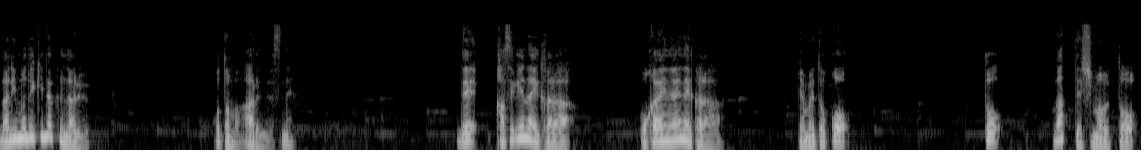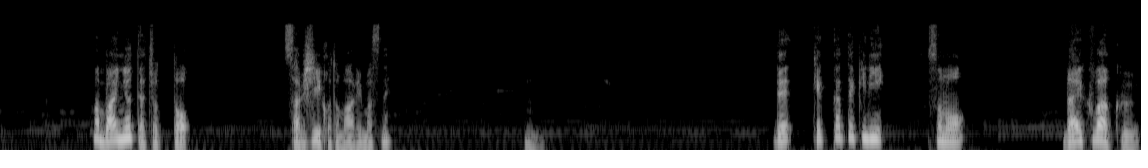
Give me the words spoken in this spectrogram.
何もできなくなることもあるんですね。で、稼げないから、お金になれないから、やめとこう。となってしまうと、まあ場合によってはちょっと寂しいこともありますね。うん。で、結果的に、その、ライフワーク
